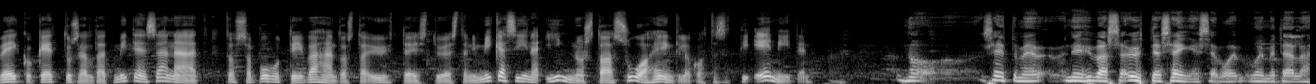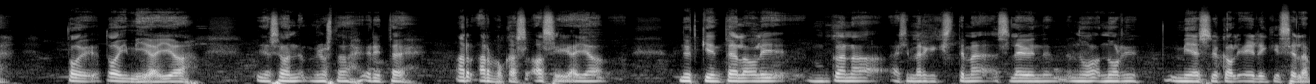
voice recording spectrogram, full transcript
Veikko Kettuselta, että miten sä näet, tuossa puhuttiin vähän tuosta yhteistyöstä, niin mikä siinä innostaa sua henkilökohtaisesti eniten? No se, että me niin hyvässä yhteishengessä voimme täällä toi, toimia ja, ja se on minusta erittäin arvokas asia ja nytkin täällä oli mukana esimerkiksi tämä Sleyn nuori mies, joka oli eilenkin siellä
